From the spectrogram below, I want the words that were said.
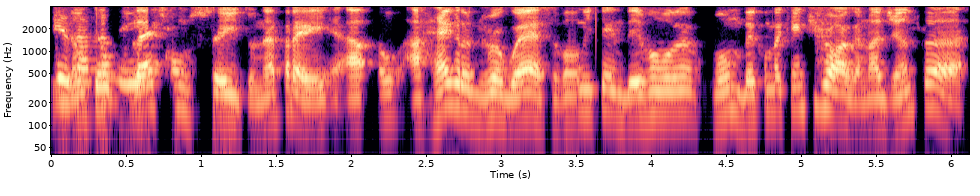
E Exatamente. Não ter preconceito, né? Peraí, a, a regra do jogo é essa, vamos entender, vamos, vamos ver como é que a gente joga. Não adianta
